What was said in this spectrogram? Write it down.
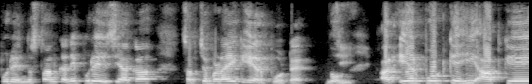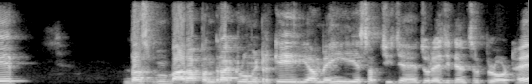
पूरे हिंदुस्तान का नहीं पूरे एशिया का सबसे बड़ा एक एयरपोर्ट है। तो और एयरपोर्ट के ही आपके दस बारह पंद्रह किलोमीटर के एरिया में ही ये सब चीज़ें हैं जो रेजिडेंशियल प्लॉट है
